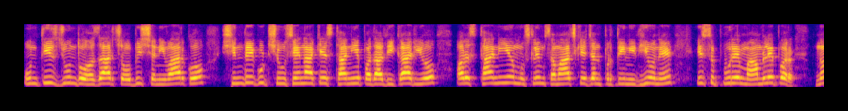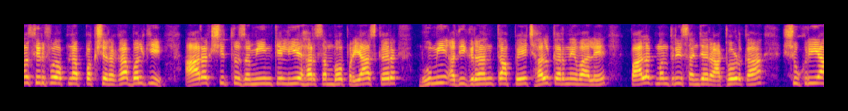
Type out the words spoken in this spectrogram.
29 जून 2024 शनिवार को शिंदेगुट शिवसेना के स्थानीय पदाधिकारियों और स्थानीय मुस्लिम समाज के जनप्रतिनिधियों ने इस पूरे मामले पर न सिर्फ़ अपना पक्ष रखा, बल्कि आरक्षित ज़मीन के लिए हर संभव प्रयास कर भूमि अधिग्रहण का पेच हल करने वाले पालक मंत्री संजय राठौड़ का शुक्रिया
